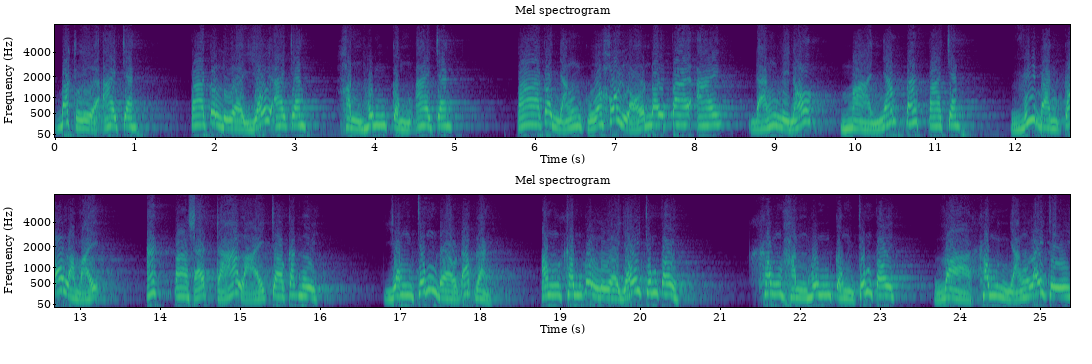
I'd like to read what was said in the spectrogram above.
Bắt lừa ai chăng? Ta có lừa dối ai chăng? Hành hung cùng ai chăng? Ta có nhận của hối lộ nơi tai ai đặng vì nó? Mà nhám tác ta chăng? Ví bằng có làm vậy, ác ta sẽ trả lại cho các ngươi. Dân chúng đều đáp rằng, ông không có lừa dối chúng tôi, không hành hung cùng chúng tôi, và không nhận lấy chi,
